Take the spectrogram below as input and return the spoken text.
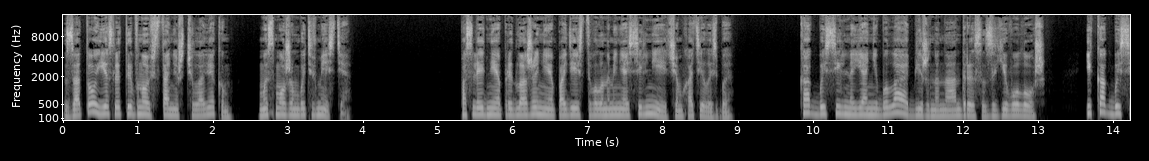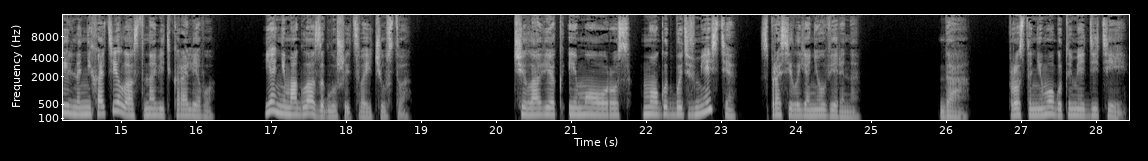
Зато, если ты вновь станешь человеком, мы сможем быть вместе. Последнее предложение подействовало на меня сильнее, чем хотелось бы. Как бы сильно я ни была обижена на Андреса за его ложь, и как бы сильно не хотела остановить королеву, я не могла заглушить свои чувства. «Человек и Моурус могут быть вместе?» — спросила я неуверенно. «Да, просто не могут иметь детей.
